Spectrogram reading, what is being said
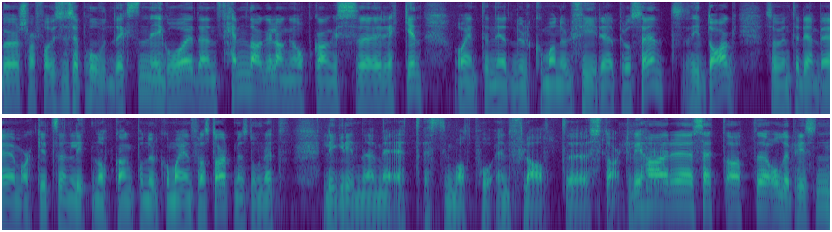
Børs hvert fall hvis vi ser på hovedindeksen i går den fem dager lange oppgangsrekken og endte ned 0,04% I dag så venter DNB Markets en liten oppgang på 0,1 fra start, mens Nordnett ligger inne med et estimat på en flat start. Vi har sett at oljeprisen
